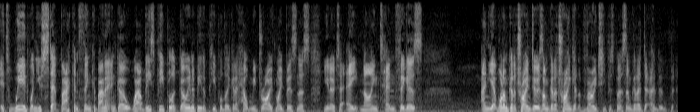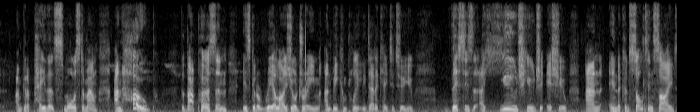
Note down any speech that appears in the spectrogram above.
it's weird when you step back and think about it and go, wow, these people are going to be the people that are going to help me drive my business, you know, to eight, nine, ten figures. And yet, what I'm going to try and do is I'm going to try and get the very cheapest person. I'm going to uh, I'm going to pay the smallest amount and hope that that person is going to realize your dream and be completely dedicated to you. This is a huge, huge issue. And in the consulting side,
